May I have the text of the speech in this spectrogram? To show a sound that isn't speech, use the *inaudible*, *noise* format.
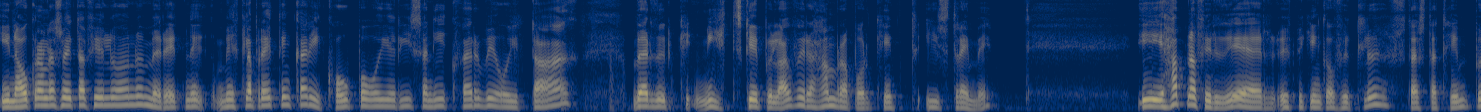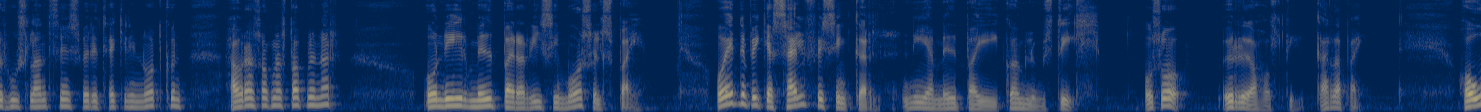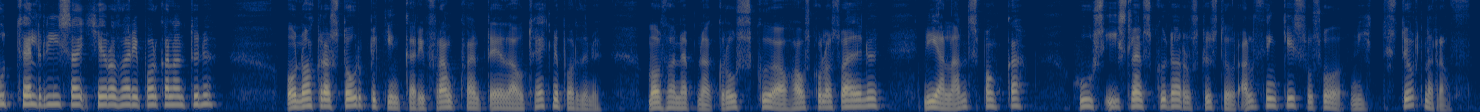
Í nágranna sveitafélugunum er einni mikla breytingar í Kópavogi Rísa ný hverfi og í dag verður nýtt skipulag fyrir Hamraborg kynnt í streymi. Í Hafnafyrði er uppbygging á fullu, stærsta timburhúslandsins verið tekin í nótkun Háransóknarstofnunar og nýr miðbærar ís í Moselsbæ og einnig byggja selfisingar nýja miðbæ í gömlum stíl og svo urðaholt í Garðabæ. Hótel rýsa hér og þar í borgarlandinu og nokkra stórbyggingar í framkvæmdi eða á tekniborðinu má það nefna grósku á háskólasvæðinu, nýja landsbanka, hús íslenskunar og skrifstofur alþingis og svo nýtt stjórnaráð.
